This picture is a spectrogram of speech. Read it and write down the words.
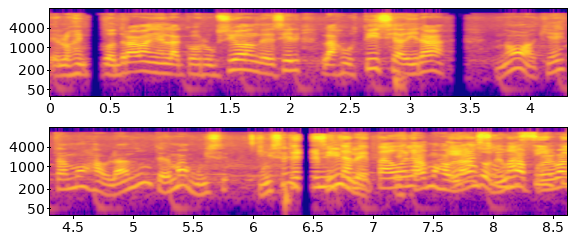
eh, los encontraban en la corrupción, de decir la justicia dirá, no, aquí estamos hablando de un tema muy, muy sensible. Permítame, Paola, estamos hablando de una prueba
